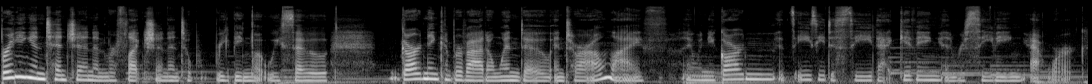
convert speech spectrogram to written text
bringing intention and reflection into reaping what we sow, gardening can provide a window into our own life. And when you garden, it's easy to see that giving and receiving at work.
